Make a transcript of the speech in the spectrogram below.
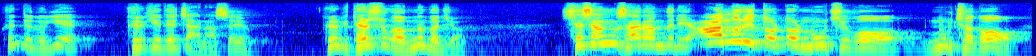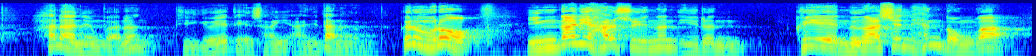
그런데 그게 그렇게 되지 않았어요. 그렇게 될 수가 없는 거죠. 세상 사람들이 아무리 똘똘 뭉치고 뭉쳐도 하나님과는 비교의 대상이 아니다는 겁니다. 그러므로 인간이 할 수 있는 일은 그의 능하신 행동과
